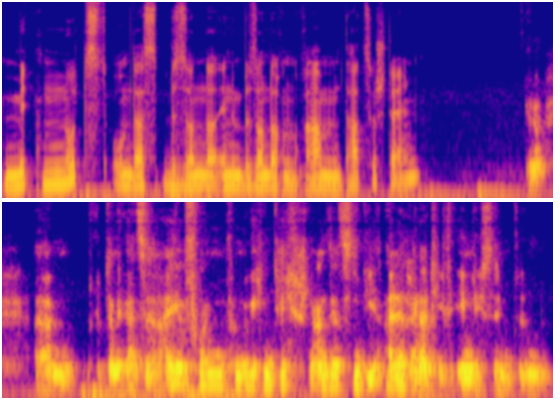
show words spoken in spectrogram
mitnutzt, um das besonder, in einem besonderen Rahmen darzustellen? Genau. Ähm, es gibt eine ganze Reihe von, von möglichen technischen Ansätzen, die alle relativ ähnlich sind. Ähm,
